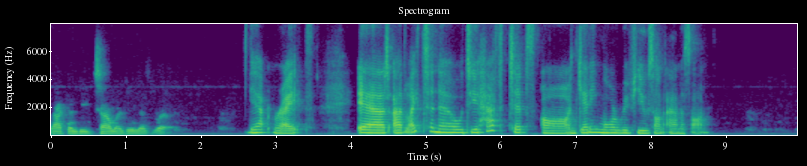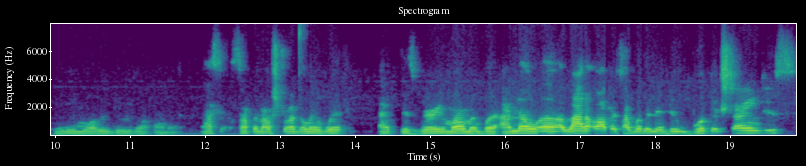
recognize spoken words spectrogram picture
that can be challenging as well. Yeah, right. And I'd like to know do you have tips on getting more reviews on Amazon? Getting more reviews on Amazon. That's something I'm struggling with at this very moment. But I know uh, a lot of authors are willing to do book exchanges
